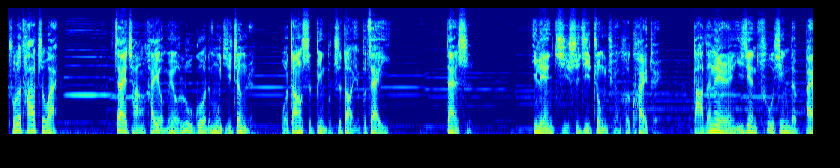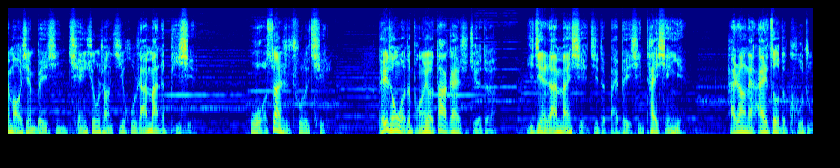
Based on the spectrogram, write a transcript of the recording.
除了他之外，在场还有没有路过的目击证人？我当时并不知道，也不在意，但是，一连几十记重拳和快腿，打的那人一件簇新的白毛线背心，前胸上几乎染满了鼻血，我算是出了气了。陪同我的朋友大概是觉得一件染满血迹的白背心太显眼，还让那挨揍的苦主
